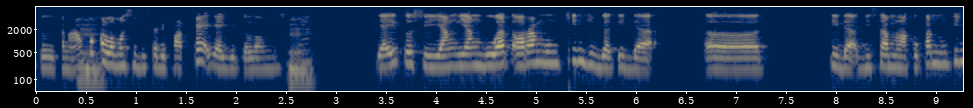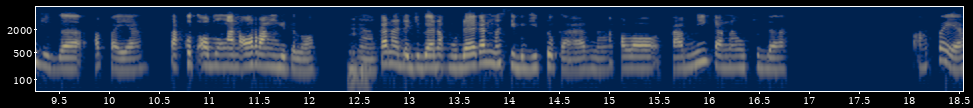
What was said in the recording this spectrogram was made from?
gitu kenapa hmm. kalau masih bisa dipakai kayak gitu loh maksudnya hmm. ya itu sih yang yang buat orang mungkin juga tidak uh, tidak bisa melakukan mungkin juga apa ya takut omongan orang gitu loh. Nah kan ada juga anak muda kan masih begitu kan. Nah kalau kami karena sudah apa ya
